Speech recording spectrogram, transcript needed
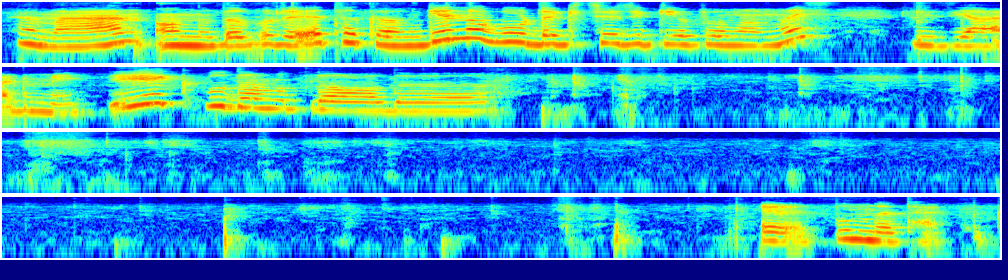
Hemen onu da buraya takalım. Gene buradaki çocuk yapamamış. Biz yardım ettik. Bu da mutlu oldu. Evet, bunu da taktık.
